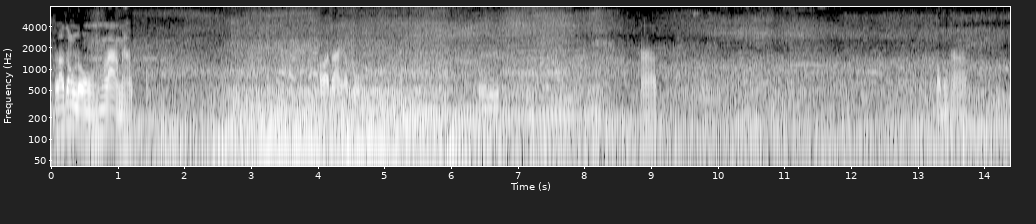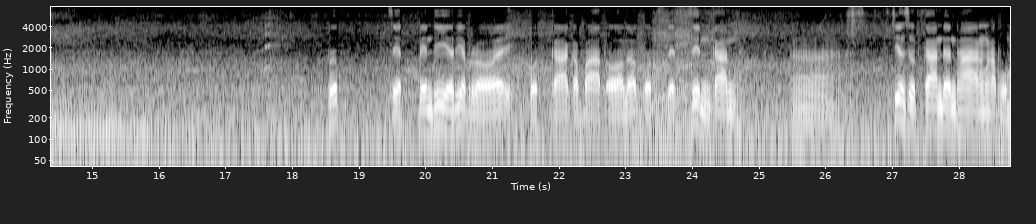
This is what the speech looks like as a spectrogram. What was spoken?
ต เราต้องลงข้างล่างไหมครับพอได้ครับผมครับ ขอบคุณครับปึ๊บ เสร็จเป็นที่เรียบร้อย กดกากระบาทออกแล้วกดเสร็จสิ้นการอ่าสิ้นสุดการเดินทางนะครับผม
